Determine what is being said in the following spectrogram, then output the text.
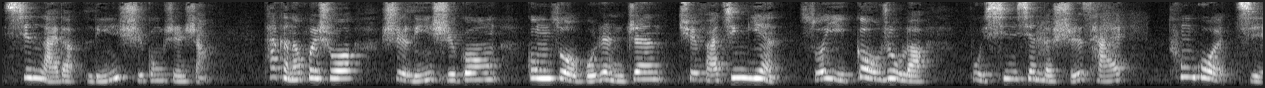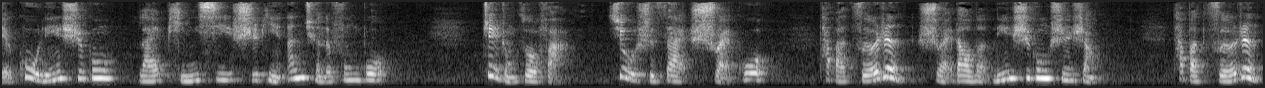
新来的临时工身上。他可能会说是临时工工作不认真、缺乏经验，所以购入了不新鲜的食材。通过解雇临时工来平息食品安全的风波，这种做法就是在甩锅。他把责任甩到了临时工身上，他把责任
